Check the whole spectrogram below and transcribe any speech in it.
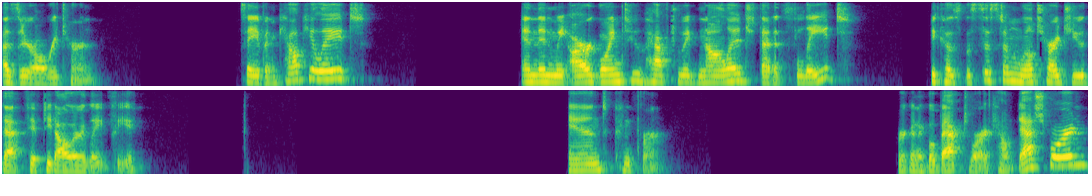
a zero return. Save and calculate. And then we are going to have to acknowledge that it's late because the system will charge you that $50 late fee. And confirm. We're going to go back to our account dashboard,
